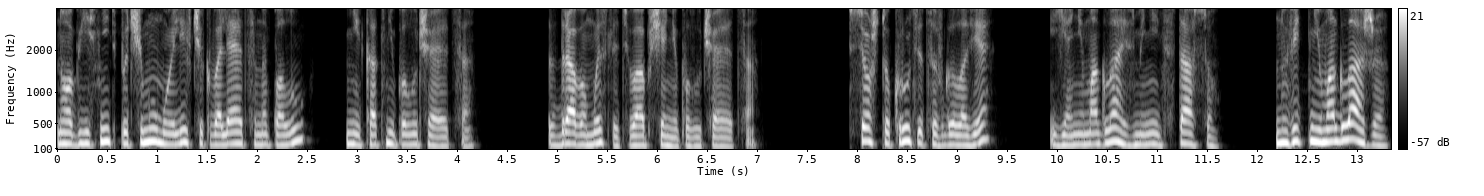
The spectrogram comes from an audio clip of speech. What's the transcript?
но объяснить, почему мой лифчик валяется на полу, никак не получается. Здраво мыслить вообще не получается. Все, что крутится в голове, я не могла изменить Стасу. Но ведь не могла же.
